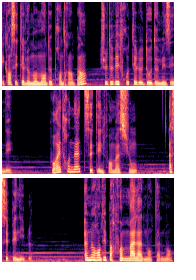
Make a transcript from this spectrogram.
Et quand c'était le moment de prendre un bain, je devais frotter le dos de mes aînés. Pour être honnête, c'était une formation assez pénible. Elle me rendait parfois malade mentalement.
